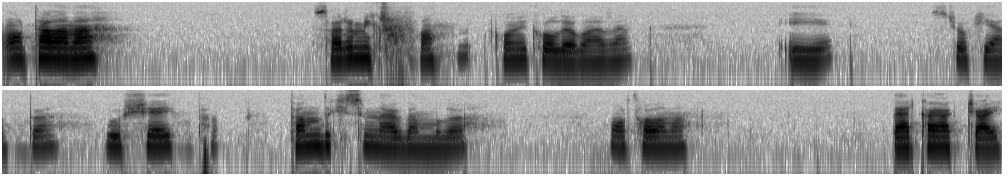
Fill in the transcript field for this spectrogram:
ortalama. Sarı mikrofon. Komik oluyor bazen. İyi. Çok iyi hatta. Bu şey tanıdık isimlerden bu da. ortalama. Berkay Akçay.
